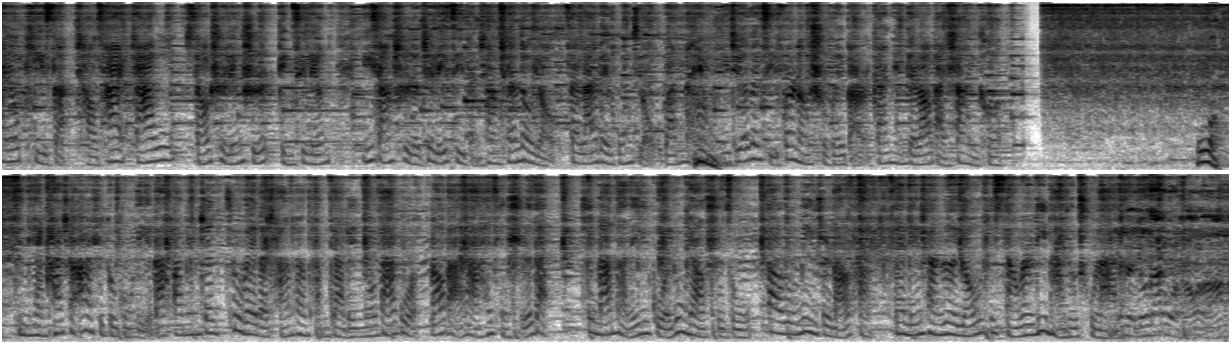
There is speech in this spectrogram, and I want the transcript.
还有披萨、炒菜、炸物、小吃、零食、冰淇淋，你想吃的这里基本上全都有。再来杯红酒，完美。你觉得几份能吃回本儿？赶紧给老板上一课。哇、今天开车二十多公里来华明镇，就为了尝尝他们家这牛杂锅。老板啊还挺实在，这满满的一锅用料十足，倒入秘制老汤，再淋上热油，这香味立马就出来了。这牛杂锅好了啊！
